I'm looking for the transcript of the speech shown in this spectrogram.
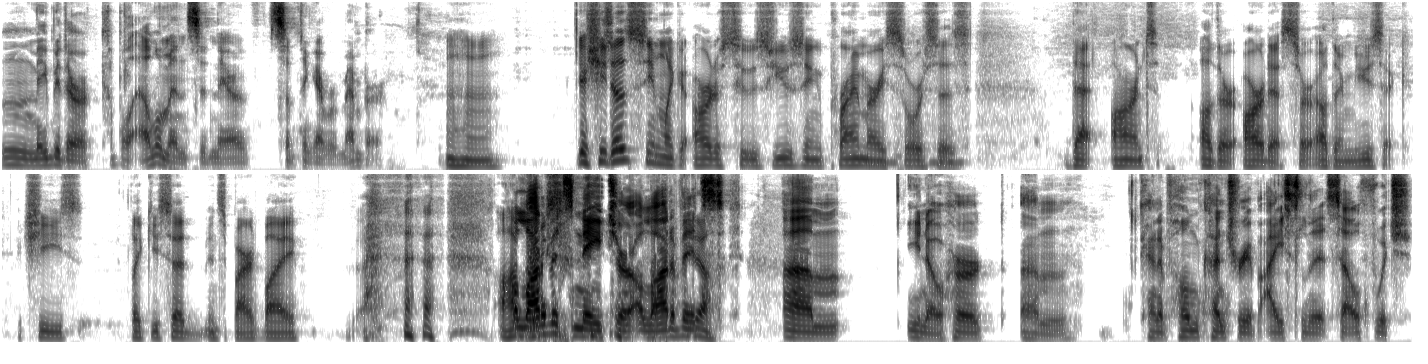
mm, maybe there are a couple elements in there something i remember. Hmm Yeah, she does seem like an artist who's using primary sources that aren't other artists or other music. She's, like you said, inspired by a lot of it's nature a lot of it's um you know her um kind of home country of iceland itself which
